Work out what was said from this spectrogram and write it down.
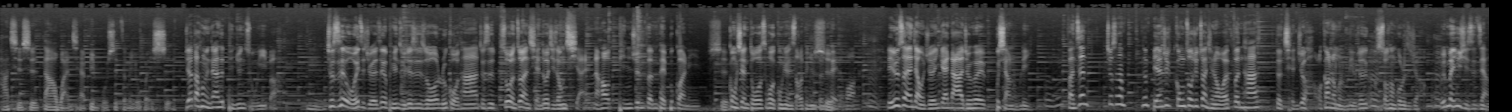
它其实大家玩起来并不是这么一回事。比较大冲击应该是平均主义吧。嗯，就是我一直觉得这个平均主就是说，如果他就是所有人赚的钱都集中起来，然后平均分配，不管你是贡献多或贡献少的平均分配的话，嗯理论上来讲，我觉得应该大家就会不想努力。嗯反正就是让让别人去工作去赚钱了，我来分他的钱就好。我干嘛那么努力？我就是嗯爽爽过日子就好。嗯我原本预期是这样，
